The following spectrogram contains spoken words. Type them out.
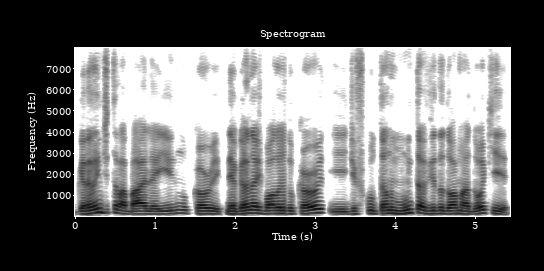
grande trabalho aí no Curry, negando as bolas do Curry e dificultando muito a vida do armador, que,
